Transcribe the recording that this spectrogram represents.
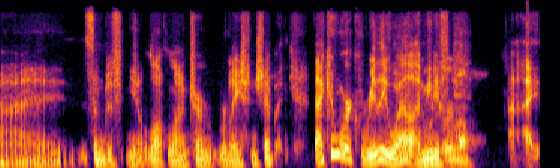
uh, some you know long term relationship, that can work really well. I mean, if well. I,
